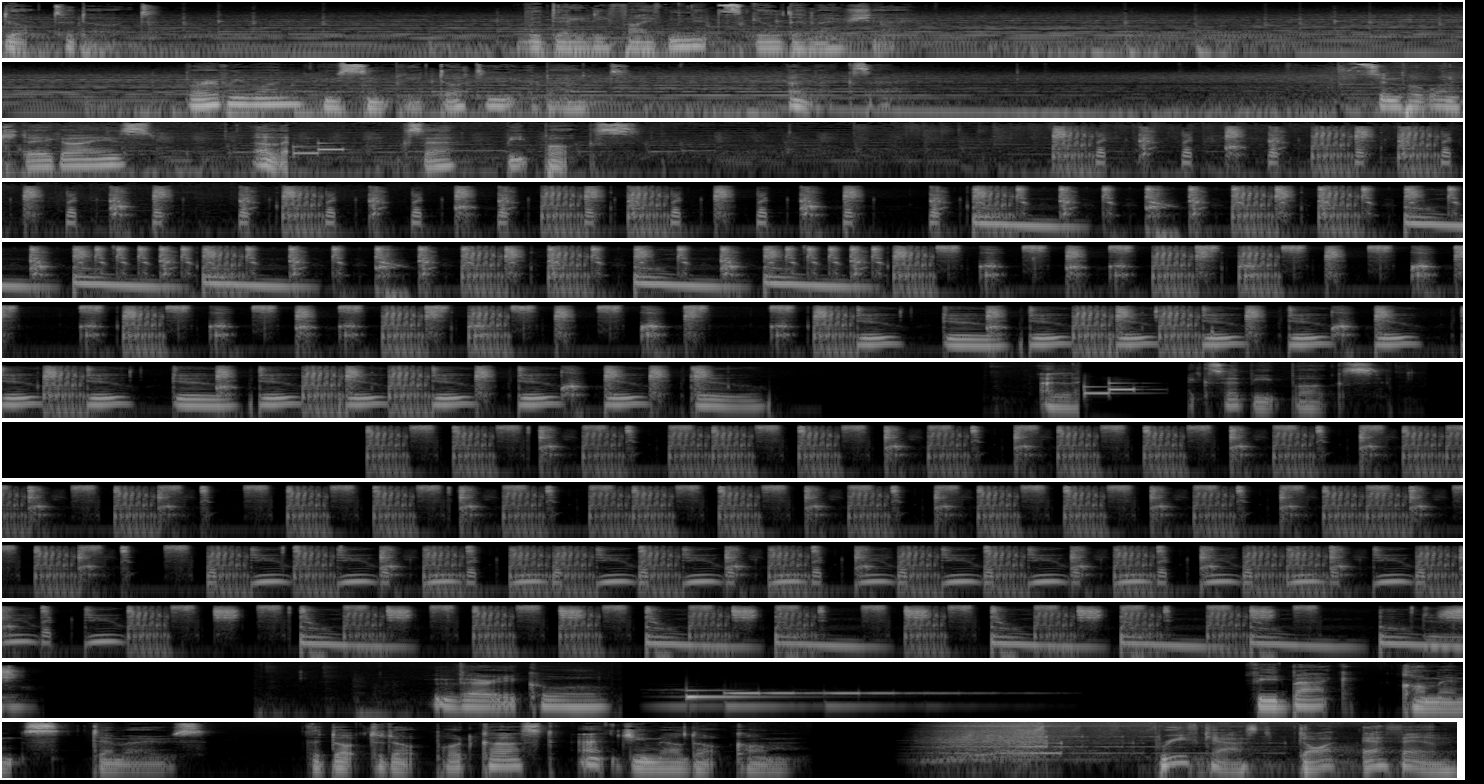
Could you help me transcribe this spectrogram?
Dot to Dot. The daily 5 minute skill demo show. For everyone who's simply dotty about Alexa. Simple one today, guys. Alexa, beatbox. Do do do do do do do do do do do do do do do do Alexa, beatbox. do do do you like do do do like do do you like do like do do do do do do do do Very cool. Feedback, comments, demos. The dot to dot podcast at gmail.com. briefcast.fm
